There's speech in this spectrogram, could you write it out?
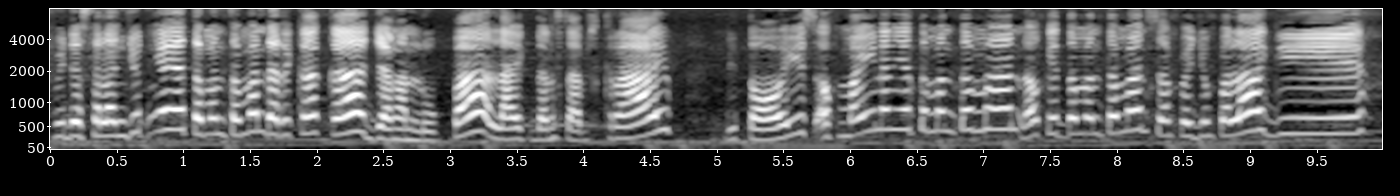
video selanjutnya ya teman-teman dari kakak. Jangan lupa like dan subscribe di Toys of Mainan ya teman-teman. Oke teman-teman sampai jumpa lagi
